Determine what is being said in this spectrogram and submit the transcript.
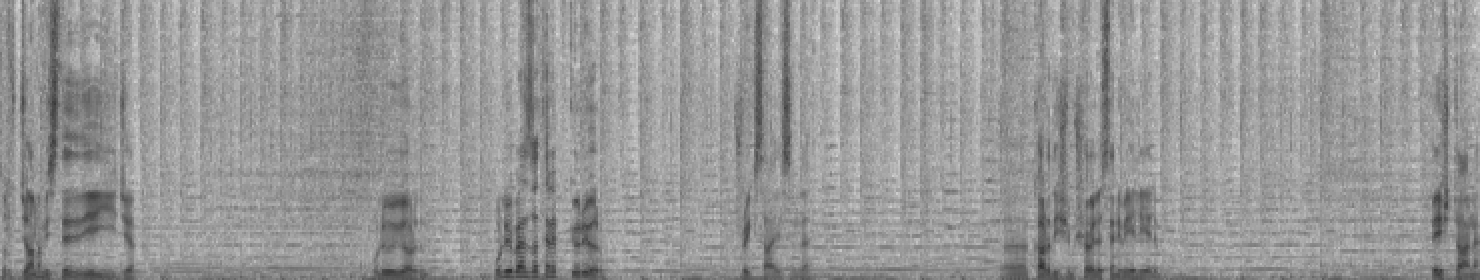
sırf canım istedi diye yiyeceğim. Blue'yu gördüm. Blue'yu ben zaten hep görüyorum. Trick sayesinde. Ee, kardeşim şöyle seni bir eleyelim. 5 tane.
